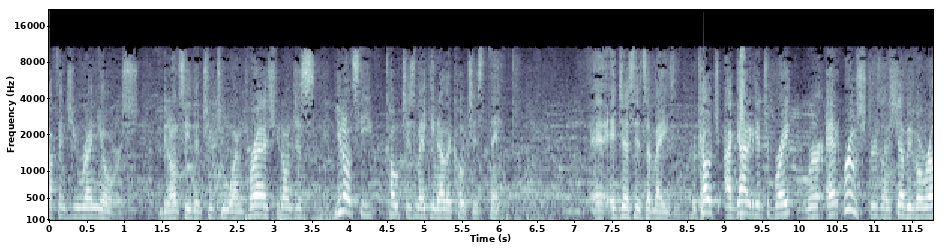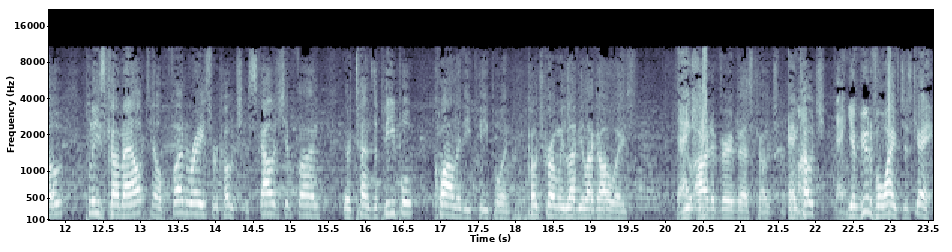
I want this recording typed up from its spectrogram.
offense, you run yours. You don't see the two two one press. You don't just you don't see coaches making other coaches think. It it just it's amazing. But coach, I got to get to break. We're at Roosters on Shelbyville Road. Please come out, help fundraise for Coach's Scholarship Fund. There are tons of people, quality people, and Coach Crum, we love you like always. Thank you. are the very best, Coach. And Come on. Coach, Thank your beautiful wife just came.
